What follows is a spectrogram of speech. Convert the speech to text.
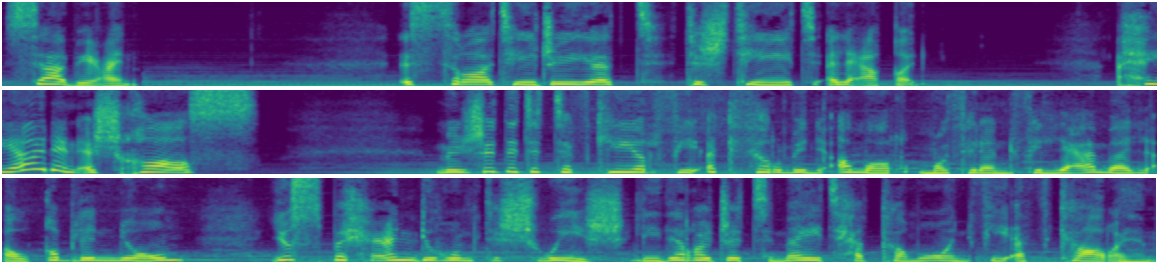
سابعا استراتيجية تشتيت العقل. أحيانا أشخاص من شدة التفكير في أكثر من أمر مثلا في العمل أو قبل النوم يصبح عندهم تشويش لدرجة ما يتحكمون في أفكارهم.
